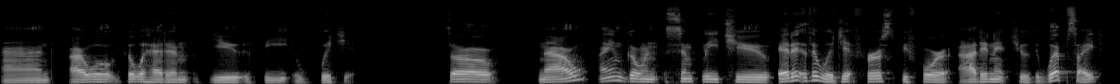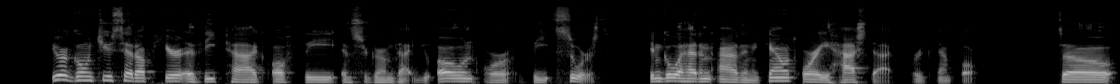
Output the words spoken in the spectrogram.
and I will go ahead and view the widget. So now I am going simply to edit the widget first before adding it to the website. You are going to set up here the tag of the Instagram that you own or the source. Can go ahead and add an account or a hashtag, for example. So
